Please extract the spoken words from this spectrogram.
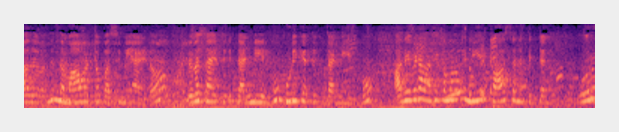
அதை வந்து இந்த மாவட்டம் பசுமையாயிடும். விவசாயத்துக்கு தண்ணி இருக்கும் குடிக்கிறதுக்கு தண்ணி இருக்கும். அதை விட அதிகமாக நீர் பாசன திட்டங்கள். ஒரு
